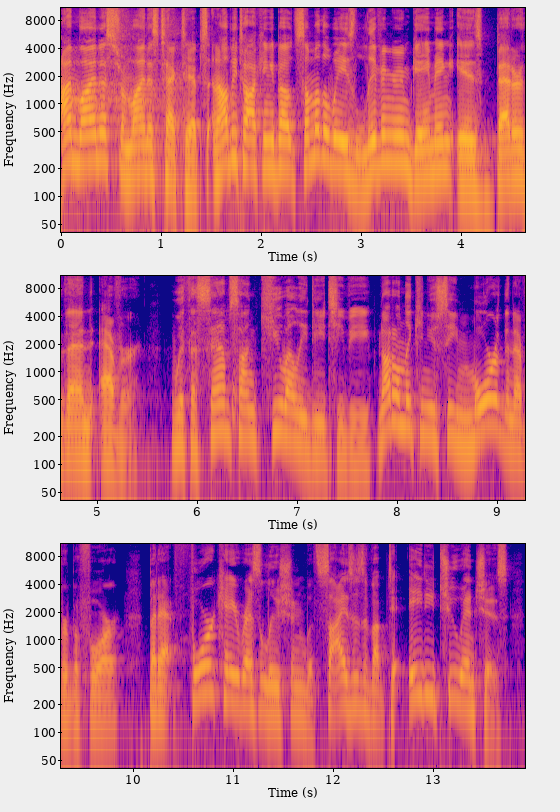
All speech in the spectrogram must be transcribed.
I'm Linus from Linus Tech Tips, and I'll be talking about some of the ways living room gaming is better than ever. With a Samsung QLED TV, not only can you see more than ever before, but at 4K resolution with sizes of up to 82 inches, the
